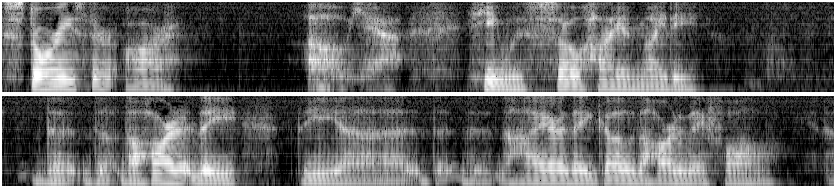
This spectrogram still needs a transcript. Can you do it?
stories there are. Oh, yeah, he was so high and mighty. The, the, the harder, the, the, uh, the, the, the, higher they go, the harder they fall. You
